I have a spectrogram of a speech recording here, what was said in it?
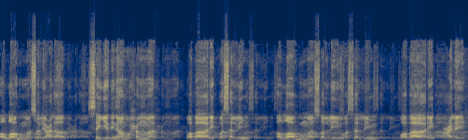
اللهم صل على سيدنا محمد وبارك وسلم اللهم صل وسلم وبارك عليه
